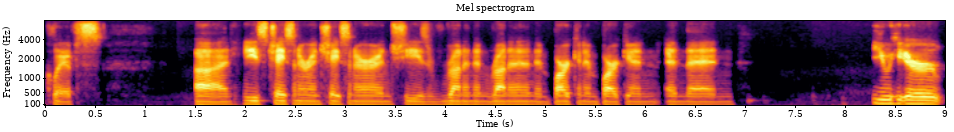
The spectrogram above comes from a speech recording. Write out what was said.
cliffs. Uh, and he's chasing her and chasing her, and she's running and running and barking and barking. And then you hear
